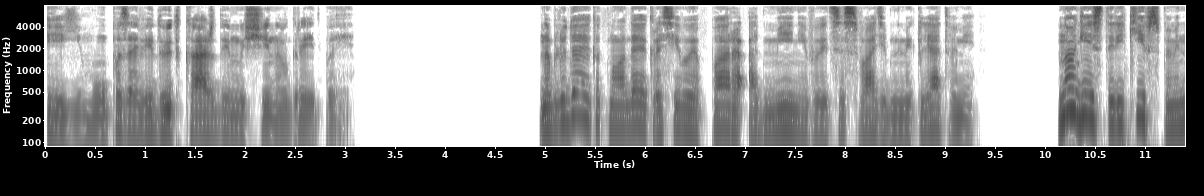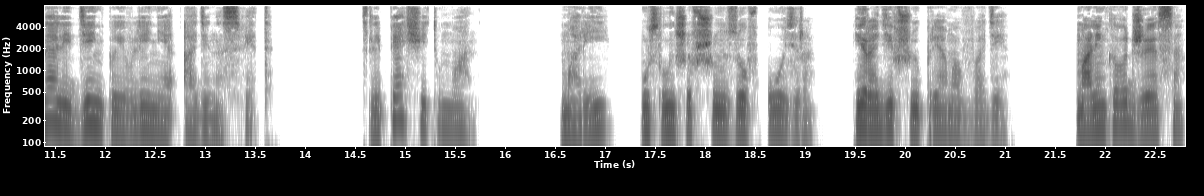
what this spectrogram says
и ему позавидует каждый мужчина в Грейтбэе. Наблюдая, как молодая красивая пара обменивается свадебными клятвами, многие старики вспоминали день появления Ади на свет. Слепящий туман. Мари, услышавшую зов озера и родившую прямо в воде. Маленького Джесса,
